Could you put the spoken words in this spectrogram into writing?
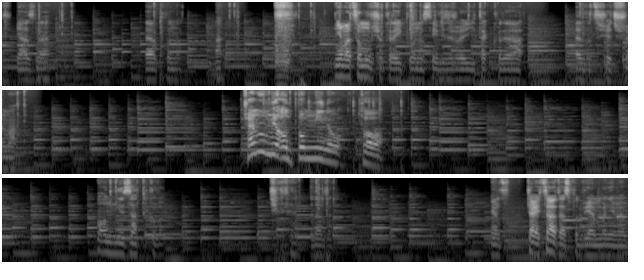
przyjazne. Korea Północna. Nie ma co mówić o Korei Północnej, widzę, że i tak Korea ledwo co się trzyma. Czemu mi on pominął to? On nie zatkował. Czekaj, co ja teraz podbiłem, bo nie wiem.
